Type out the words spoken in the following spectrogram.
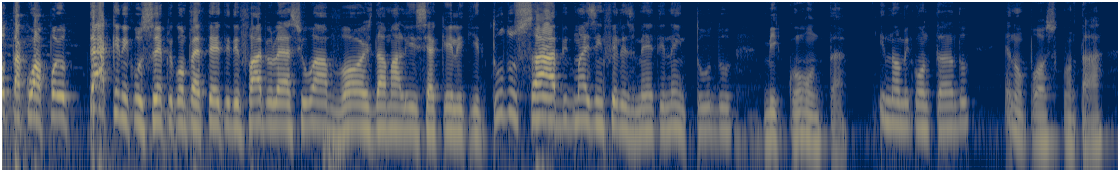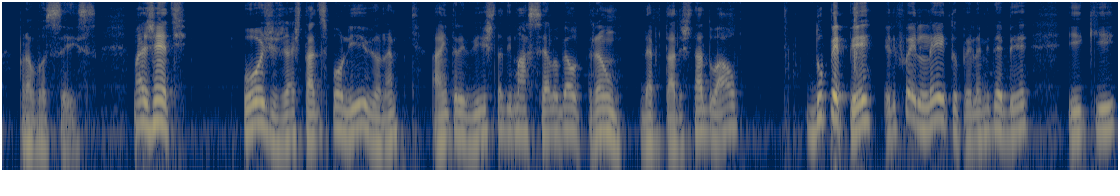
Volta com o apoio técnico sempre competente de Fábio Lécio, a voz da malícia, aquele que tudo sabe, mas infelizmente nem tudo me conta. E não me contando, eu não posso contar para vocês. Mas, gente, hoje já está disponível né, a entrevista de Marcelo Beltrão, deputado estadual do PP. Ele foi eleito pelo MDB e que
